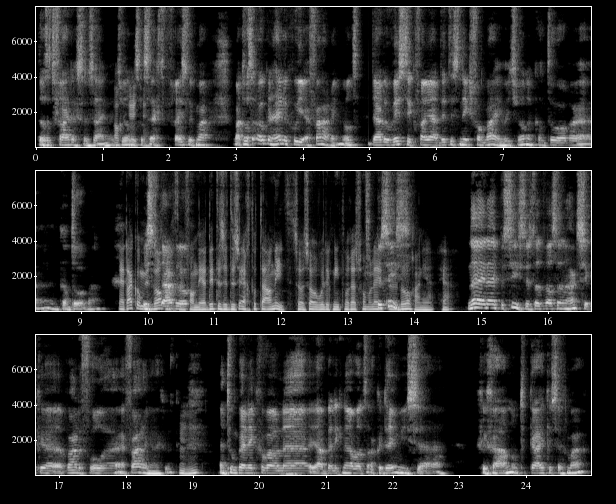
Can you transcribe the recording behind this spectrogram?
dat het vrijdag zou zijn. Weet je wel? Dat was echt vreselijk. Maar, maar het was ook een hele goede ervaring. Want daardoor wist ik van ja, dit is niks voor mij. Weet je wel, een, kantoor, uh, een kantoorbaan. Ja, daar kom je Dus dus wel daardoor- achter van, ja, dit is het dus echt totaal niet. Zo, zo wil ik niet de rest van mijn leven doorgaan, ja. ja. Nee, nee, precies. Dus dat was een hartstikke eh, waardevolle ervaring eigenlijk. Mhm. En toen ben ik gewoon eh, ja, ben ik naar wat academisch eh, gegaan om te kijken, zeg maar.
